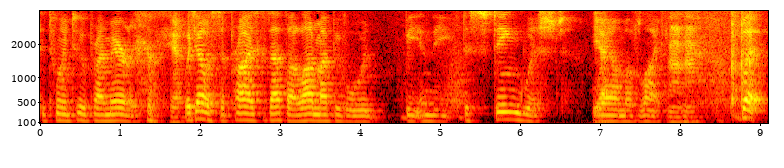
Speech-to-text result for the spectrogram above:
to 22 primarily yeah, which I was surprised because I thought a lot of my people would be in the distinguished Yeah. realm of life hmm But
